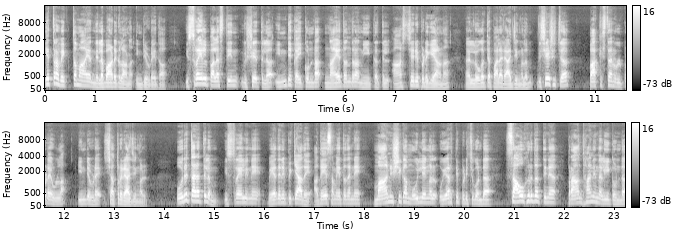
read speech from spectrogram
എത്ര വ്യക്തമായ നിലപാടുകളാണ് ഇന്ത്യയുടേത്? ഇസ്രായേൽ പലസ്തീൻ വിഷയത്തിൽ ഇന്ത്യ കൈക്കൊണ്ട നയതന്ത്ര നീക്കത്തിൽ ആശ്ചര്യപ്പെടുകയാണ് ലോകത്തെ പല രാജ്യങ്ങളും. വിശേഷിച്ച് പാകിസ്ഥാൻ ഉൾപ്പെടെയുള്ള ഇന്ത്യയുടെ ശത്രു രാജ്യങ്ങൾ. ഒരു തരത്തിലും ഇസ്രയേലിനെ വേദനിപ്പിക്കാതെ അതേ സമയത്ത് തന്നെ മാനുഷിക മൂല്യങ്ങൾ ഉയർത്തിപ്പിടിച്ചുകൊണ്ട് സൗഹൃദത്തിന് പ്രാധാന്യം നൽകിക്കൊണ്ട്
